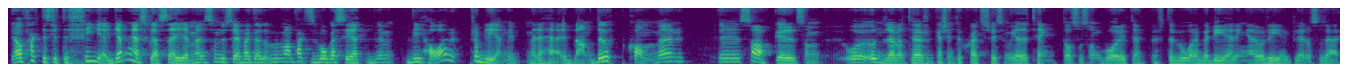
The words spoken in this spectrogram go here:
ja, faktiskt lite fega med skulle jag säga, men som du säger, att man faktiskt vågar se att vi har problem med det här ibland. Det uppkommer eh, saker som, och underleverantörer som kanske inte sköter sig som vi hade tänkt oss och som går efter våra värderingar och regler och sådär.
